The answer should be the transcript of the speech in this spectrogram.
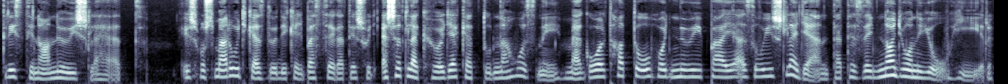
Krisztina, nő is lehet és most már úgy kezdődik egy beszélgetés, hogy esetleg hölgyeket tudna hozni? Megoldható, hogy női pályázó is legyen? Tehát ez egy nagyon jó hír,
